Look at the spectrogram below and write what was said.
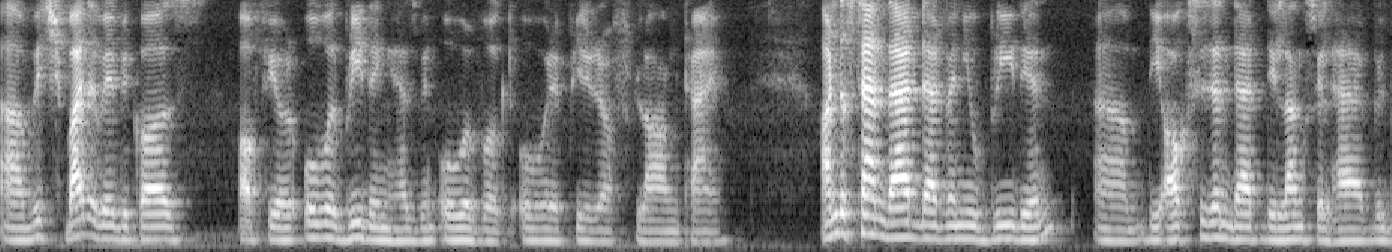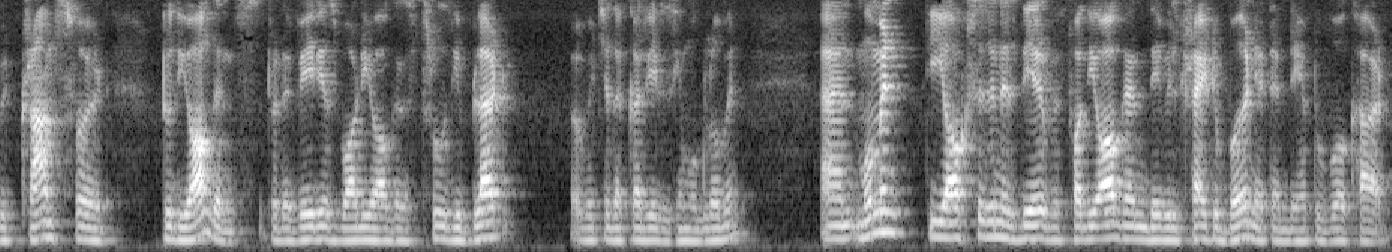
uh, which by the way because of your over breathing has been overworked over a period of long time understand that that when you breathe in um, the oxygen that the lungs will have will be transferred to the organs to the various body organs through the blood uh, which which the carrier is hemoglobin. And moment the oxygen is there for the organ they will try to burn it and they have to work hard.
